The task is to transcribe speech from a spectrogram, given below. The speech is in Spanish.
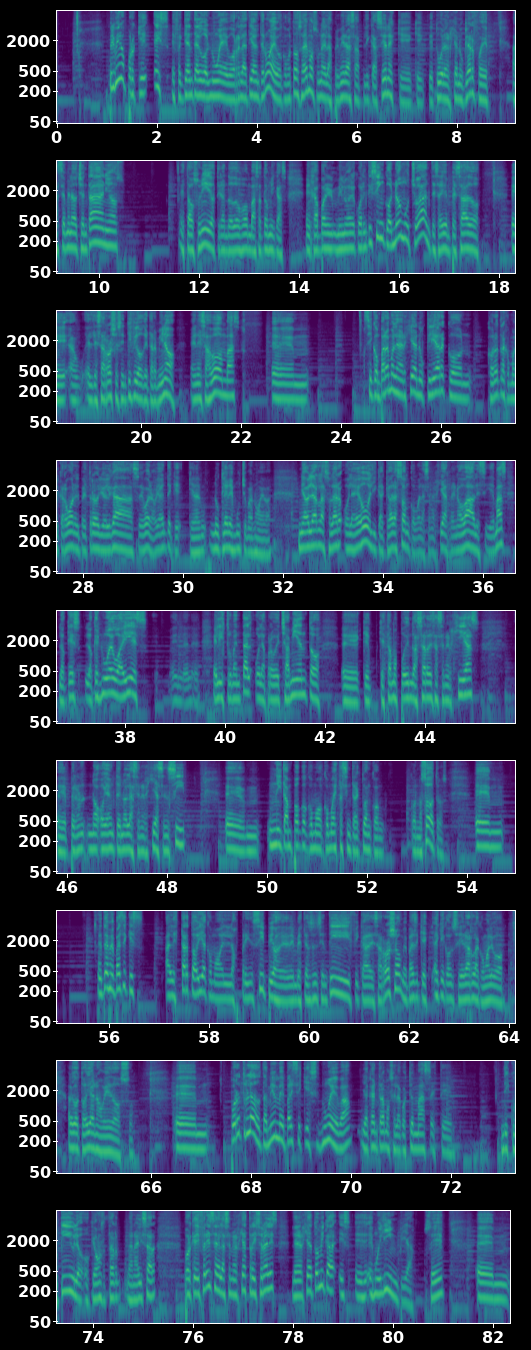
primero porque es efectivamente algo nuevo, relativamente nuevo. Como todos sabemos, una de las primeras aplicaciones que tuvo la energía nuclear fue hace menos de 80 años. Estados Unidos tirando dos bombas atómicas en Japón en 1945. No mucho antes había empezado eh, el desarrollo científico que terminó en esas bombas. Em, si comparamos la energía nuclear con, con otras como el carbón, el petróleo, el gas, eh, bueno, obviamente que, la nuclear es mucho más nueva. Ni hablar la solar o la eólica, que ahora son como las energías renovables y demás, lo que es, lo que es nuevo ahí es el, instrumental o el aprovechamiento eh, que, que estamos pudiendo hacer de esas energías, eh, pero no, obviamente no las energías en sí, eh, ni tampoco como, como estas interactúan con, con nosotros. Entonces me parece que es al estar todavía como en los principios de, de investigación científica, de desarrollo, me parece que hay que considerarla como algo, algo todavía novedoso. Por otro lado, también me parece que es nueva, y acá entramos en la cuestión más este, discutible o que vamos a tratar de analizar, porque a diferencia de las energías tradicionales, la energía atómica es, muy limpia, ¿sí? Eh,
